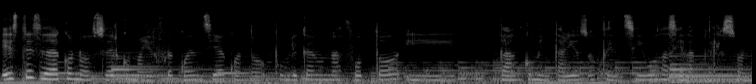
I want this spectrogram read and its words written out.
Este se da a conocer con mayor frecuencia cuando publican una foto y dan comentarios ofensivos hacia la persona.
